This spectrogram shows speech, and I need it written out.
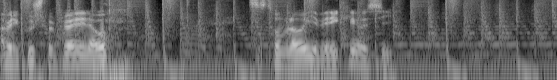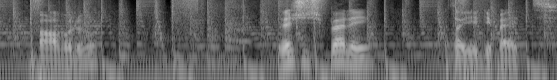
Ah, mais du coup, je peux plus aller là-haut. ça se trouve, là-haut, il y avait les clés aussi. Bravo le haut. Là, je suis pas allé. Attends, il y a des palettes.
